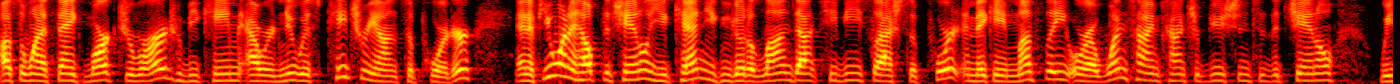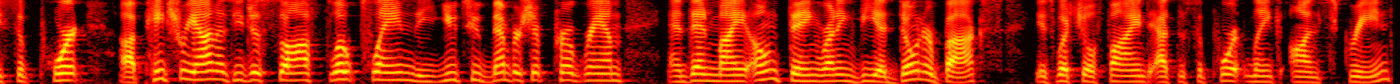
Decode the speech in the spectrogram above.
I also want to thank Mark Gerard, who became our newest Patreon supporter. And if you want to help the channel, you can. You can go to lon.tv slash support and make a monthly or a one-time contribution to the channel. We support uh, Patreon, as you just saw, Floatplane, the YouTube membership program, and then my own thing running via donor box is what you'll find at the support link on screen.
